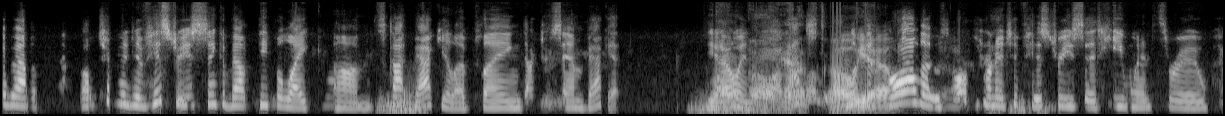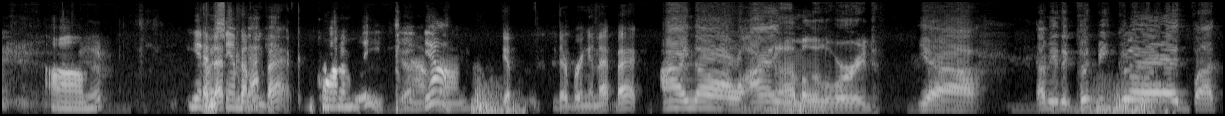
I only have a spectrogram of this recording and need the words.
about alternative histories, think about people like um, Scott Bakula playing Dr. Sam Beckett. You know, and oh, yeah. that's Oh, look yeah. at all those alternative histories that he went through. Um, Yep. You know, And that's Sam coming Beckett, back. Quantum Leap. not Yeah. wrong. They're bringing that back. I know. I I'm a little worried. Yeah. I mean, it could be good, but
